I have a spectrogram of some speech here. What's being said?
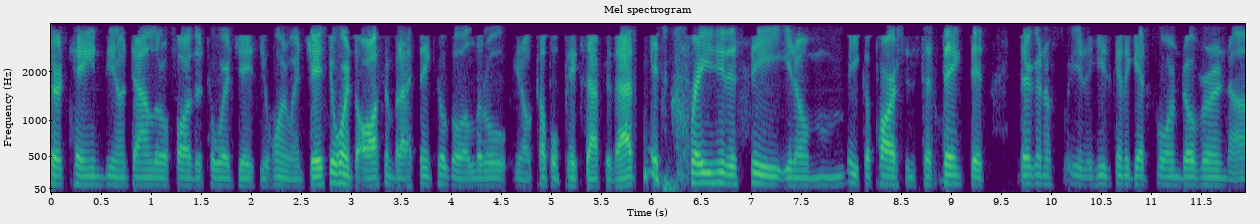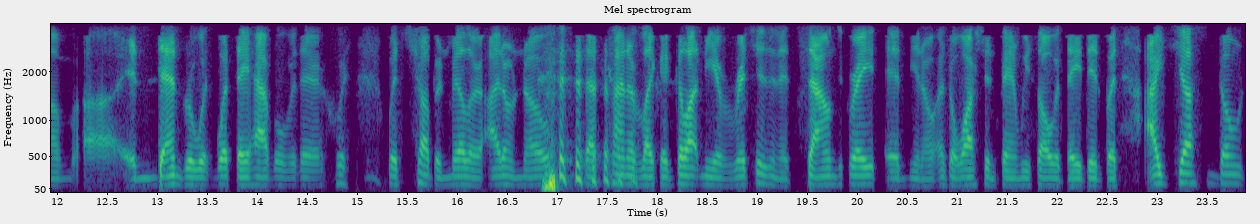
Surtain you know down a little farther to where Jaycee Horn went. Jaycee Horn's awesome, but I think he'll go a little you know a couple picks after that. It's crazy to see you know Micah Parsons to think that they're gonna you know he's gonna get formed over in um uh in Denver with what they have over there with with Chubb and Miller. I don't know. That's kind of like a gluttony of riches and it sounds great and you know as a Washington fan we saw what they did, but I just don't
